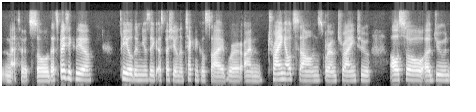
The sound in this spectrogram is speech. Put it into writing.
methods. So that's basically a field in music, especially on the technical side, where I'm trying out sounds, where I'm trying to also uh, do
